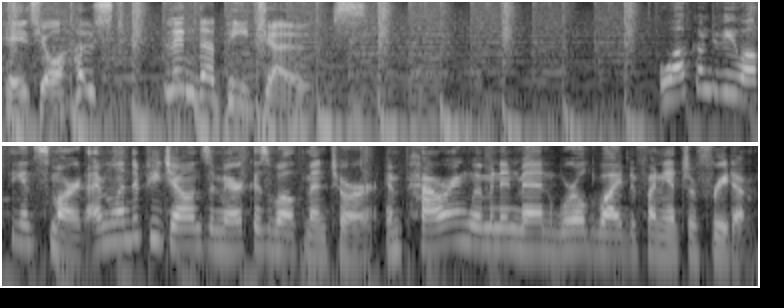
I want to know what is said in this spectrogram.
here's your host, Linda P. Jones. Welcome to Be Wealthy and Smart. I'm Linda P. Jones, America's Wealth Mentor, empowering women and men worldwide to financial freedom.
